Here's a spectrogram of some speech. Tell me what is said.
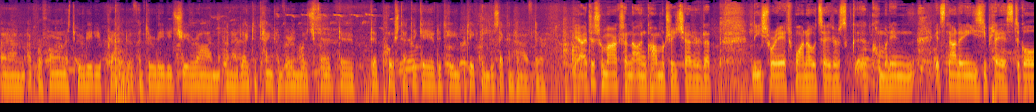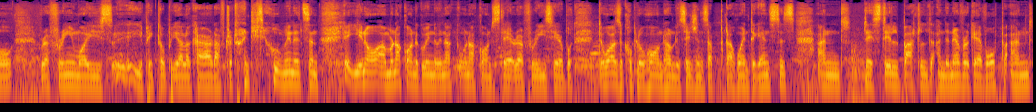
um, a performance to be really proud of and to really on. And I'd like to thank them very much for the, the push that they gave the team, particularly in the second half there. Yeah, I just remarked on, on commentary, Cheddar, that Laois were 8 1 outsiders uh, coming in. It's not an easy place to go. Refereeing wise, uh, you picked up a yellow card after 22 minutes, and uh, you know, and we're not going to go in, we're not, we're not going to slate referees here, but there was a couple of hometown decisions that, that went against us, and they still battled and they never gave up. And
